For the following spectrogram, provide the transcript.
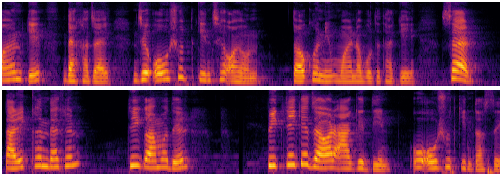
অয়নকে দেখা যায় যে ঔষধ কিনছে অয়ন। তখনই ময়না বলতে থাকে, স্যার তারিখ খান দেখেন? ঠিক আমাদের পিকনিকে যাওয়ার আগের দিন ও ওষুধ কিনতাছে।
